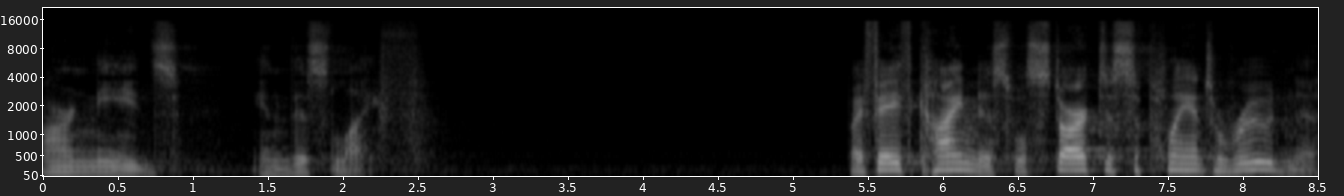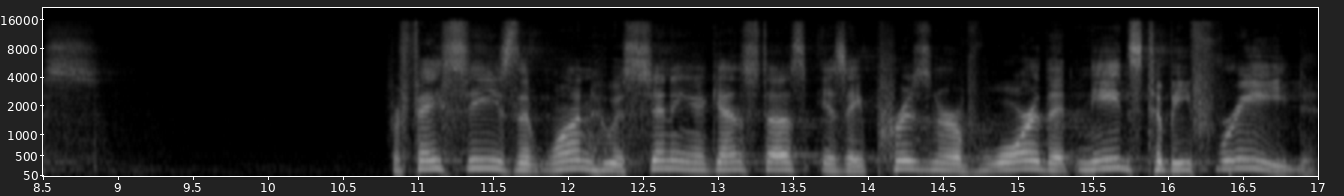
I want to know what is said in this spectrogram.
our needs in this life. By faith, kindness will start to supplant rudeness. For faith sees that one who is sinning against us is a prisoner of war that needs to be freed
